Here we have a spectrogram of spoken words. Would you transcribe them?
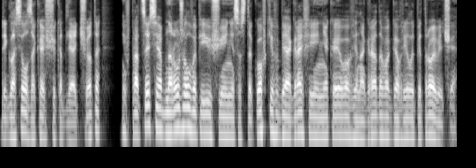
пригласил заказчика для отчета и в процессе обнаружил вопиющие несостыковки в биографии некоего Виноградова Гаврила Петровича.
